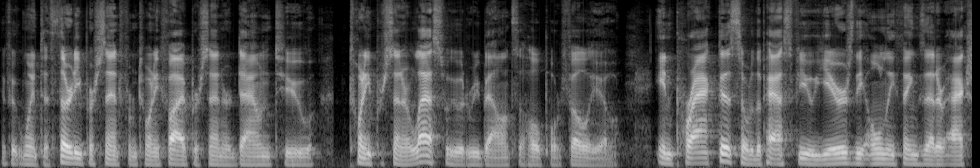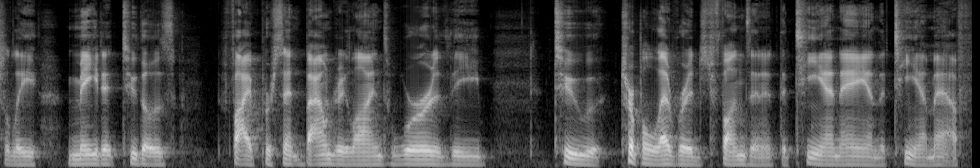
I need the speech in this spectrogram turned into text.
if it went to 30% from 25% or down to 20% or less, we would rebalance the whole portfolio. In practice, over the past few years, the only things that have actually made it to those 5% boundary lines were the two triple leveraged funds in it, the TNA and the TMF.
